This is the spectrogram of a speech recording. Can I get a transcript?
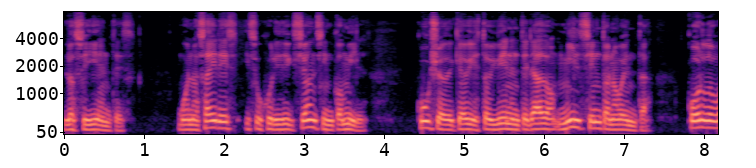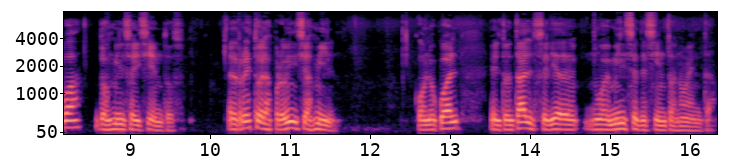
los siguientes. Buenos Aires y su jurisdicción cinco mil, Cuyo, de que hoy estoy bien enterado, 1190. Córdoba, 2600. El resto de las provincias, 1000. Con lo cual, el total sería de 9790.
